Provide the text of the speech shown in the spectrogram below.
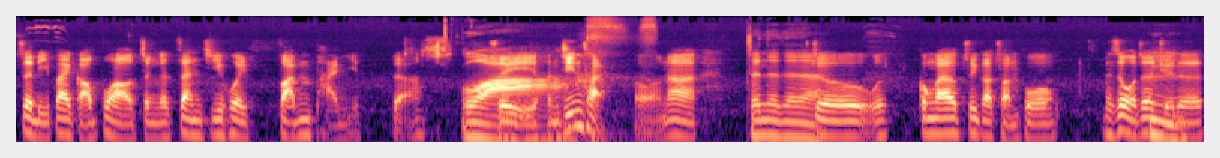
这礼拜搞不好整个战绩会翻盘也对啊。哇，所以很精彩哦。那真的真的，就我公开追稿传播，可是我真的觉得。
